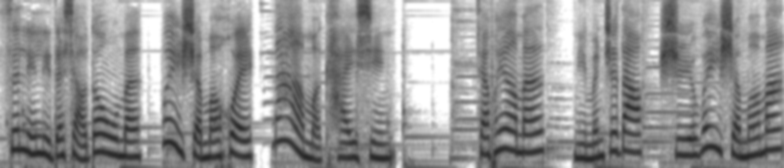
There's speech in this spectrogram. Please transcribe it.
森林里的小动物们为什么会那么开心。小朋友们，你们知道是为什么吗？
